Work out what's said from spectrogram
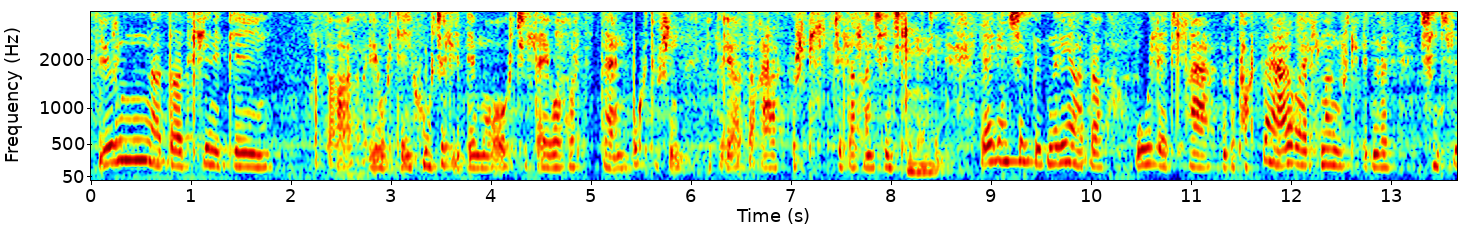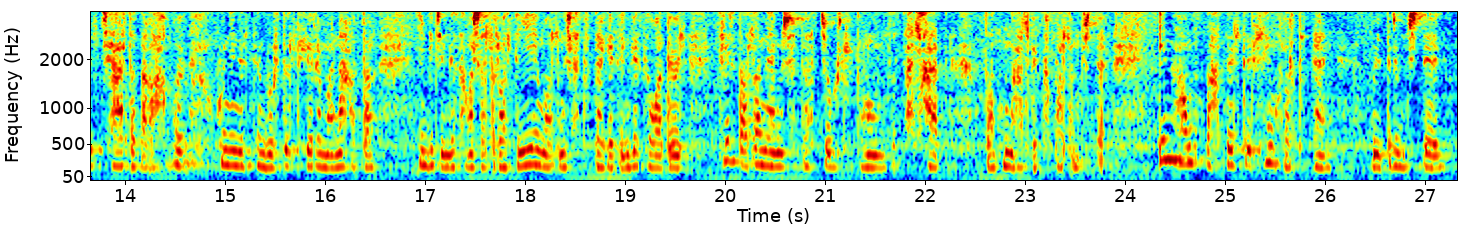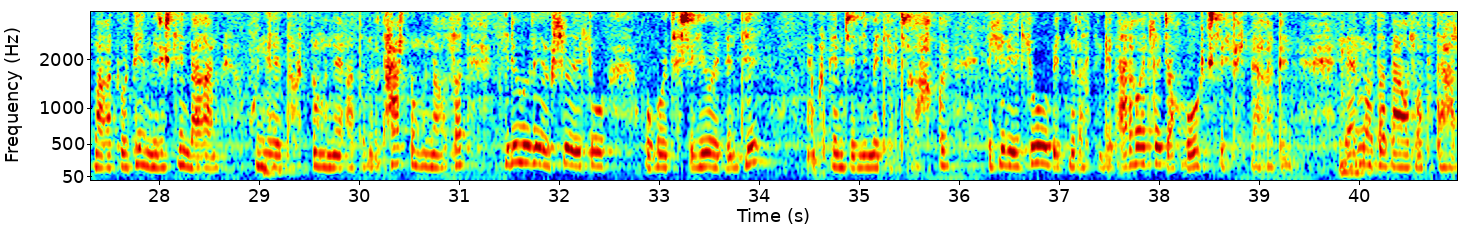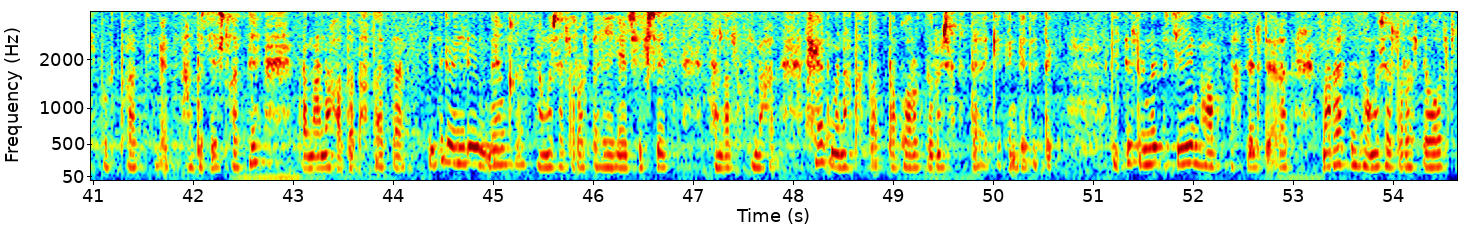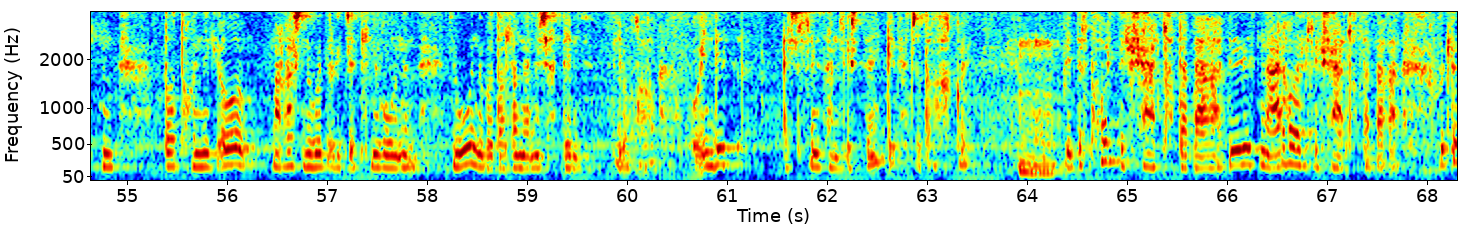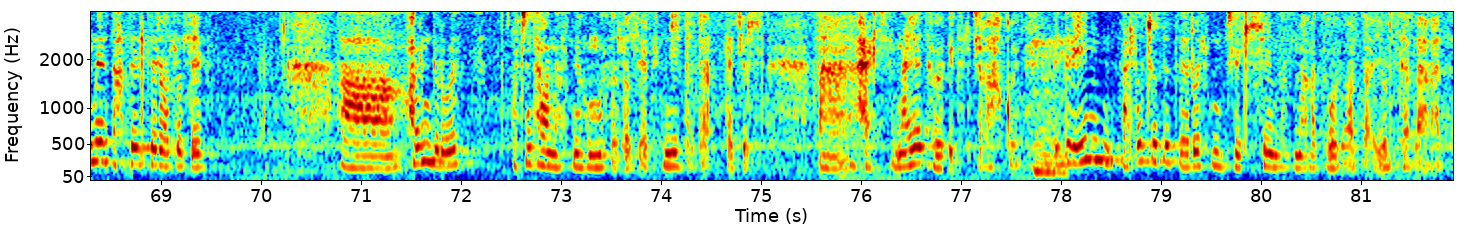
Ер нь одоо дэлхийн нийтийн одоо юу гэдэг хөгжил гэдэг юм уу өөрчлөлт айгүй хурцтай байна. Бүх төвшөнд бидний одоо гар утас хүртэл жил болгон шинжилэгдэж байна. Яг энэ шиг бидний одоо үйл ажиллагаа нэг тогтсон арга барил маань хүртэл биднээс шинжилэл чаардаад байгаа байхгүй. Хүний нөөцийн бүрдэл тэгэхээр манайх одоо ингэж ингэж сонгон шалруулалт ийм олон шаттай гэдэг ингэ суугаад байвал тэр 7 8 шатаас ч өөрчлөлт хүн залхаад дунд нь алдагдах боломжтой. Энэ хомс зах зээл дээр хэн хурдтай нь мэдрэмжтэй магадгүй тийм мэрэгжлийн байгаа нь хүнээ тогтсон хүнээ одоо нэг таарсан хүнээ олоод тэрүүгээрээ өшөө илүү өгөөж ашиг юу гэдэг нь тийм бүтээмжээ нэмээд явж байгаа байхгүй. Тэгэхээр илүү бид нар бас ингээд арга барилаа жоох өөрчлөх хэрэгтэй байгаа байна. Зарим одоо байгууллагуудтай холбогдоод ингээд хамтарч ажиллагаа тий. За манайх одоо дотоод бид нар эндээ 1000 сонгон шалгуулалтаа хийгээд шигшээд санал болгоцсон байхад дахиад манайх дотооддоо 3 4 шаттай гэдэг ингээд байдаг. Гэтэл өнөөдөр чи ийм хомс зах зээлд байгаад маргаасны сонгон шалгуулалтын уулзалтанд дуудах хүнийг өө маргааш нөгөөдөр гэж адил нөгөө нь юу нөгөө 7 8 шатын явах эндээс ажлын санал ирсэн гэдээ очиод байгаа байхгүй. Бидэрт хурд их шаардлагатай байгаа. Дээрээс нь арга барил их шаардлагатай байгаа. Хөдөлмөрийн зах зээл дээр бол яг а 24-өөс 35 насны хүмүүс бол яг нийт одоо ажил хаагч 80% эзэлж байгаа байхгүй. Бид нар энэ залуучуудад зориулсан чиглэлийн бас магадгүй одоо юутай байгаад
